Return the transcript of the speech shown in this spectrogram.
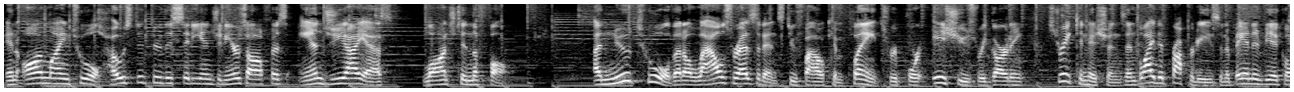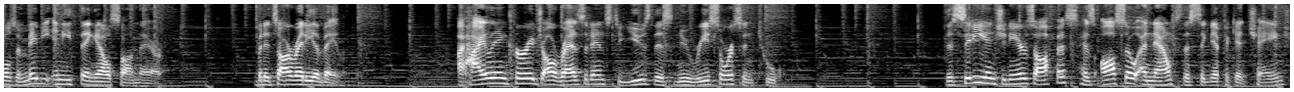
an online tool hosted through the City Engineer's Office and GIS, launched in the fall. A new tool that allows residents to file complaints, report issues regarding street conditions and blighted properties and abandoned vehicles and maybe anything else on there. But it's already available. I highly encourage all residents to use this new resource and tool. The City Engineer's Office has also announced a significant change.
